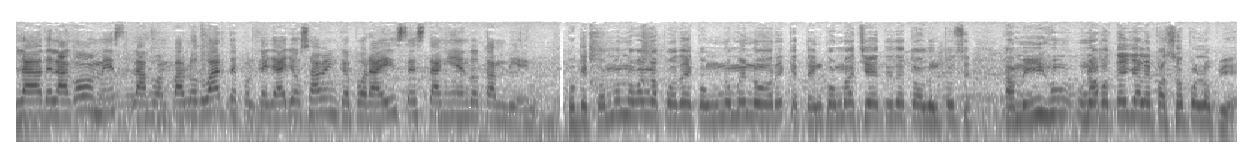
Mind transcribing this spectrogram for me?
la de la Gómez, la Juan Pablo Duarte, porque ya ellos saben que por ahí se están yendo también. Porque cómo no van a poder con unos menores que estén con machete y de todo. Entonces, a mi hijo una botella le pasó por los pies.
